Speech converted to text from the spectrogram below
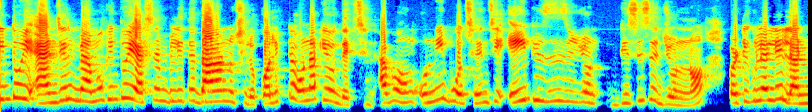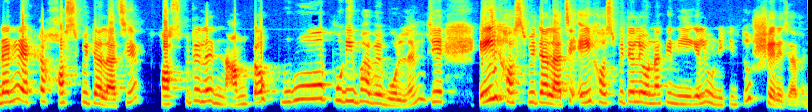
কিন্তু ওই অ্যাঞ্জেল ম্যামও কিন্তু ওই অ্যাসেম্বলিতে দাঁড়ানো ছিল কলিগটা ওনাকেও দেখছেন এবং উনি বলছেন যে এই ডিজিজের ডিজিজের জন্য পার্টিকুলারলি লন্ডনের একটা হসপিটাল আছে হসপিটালের নামটাও পুরোপুরি ভাবে বললেন যে এই হসপিটাল আছে, এই হসপিটালে ওনাকে নিয়ে গেলে উনি কিন্তু সেরে যাবেন,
